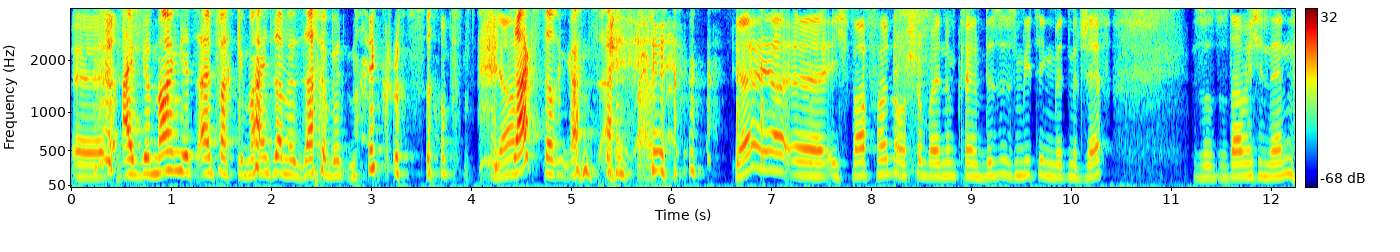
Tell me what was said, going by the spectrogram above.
äh, wir machen jetzt einfach gemeinsame Sache mit Microsoft. Ja. Sag's doch ganz einfach. ja, ja, äh, ich war vorhin auch schon bei einem kleinen Business-Meeting mit, mit Jeff. So, so darf ich ihn nennen.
